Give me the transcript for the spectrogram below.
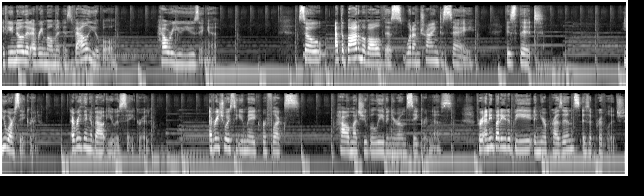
If you know that every moment is valuable, how are you using it? So, at the bottom of all of this, what I'm trying to say is that you are sacred. Everything about you is sacred. Every choice that you make reflects how much you believe in your own sacredness. For anybody to be in your presence is a privilege.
